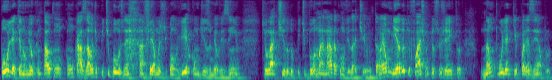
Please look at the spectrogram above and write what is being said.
pule aqui no meu quintal com, com um casal de pitbulls, né? Havemos de convir, como diz o meu vizinho, que o latido do pitbull não é nada convidativo. Então é o medo que faz com que o sujeito não pule aqui, por exemplo.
